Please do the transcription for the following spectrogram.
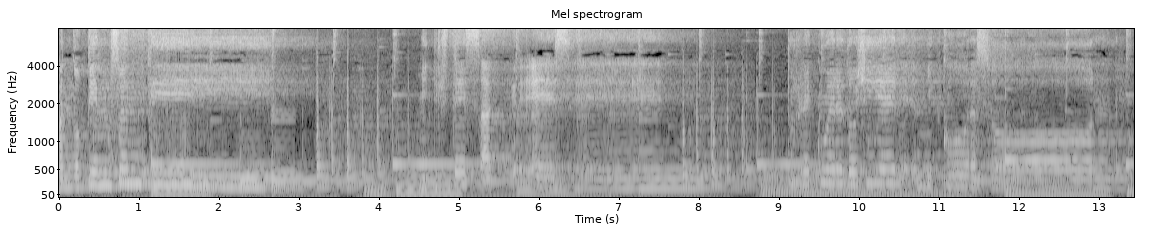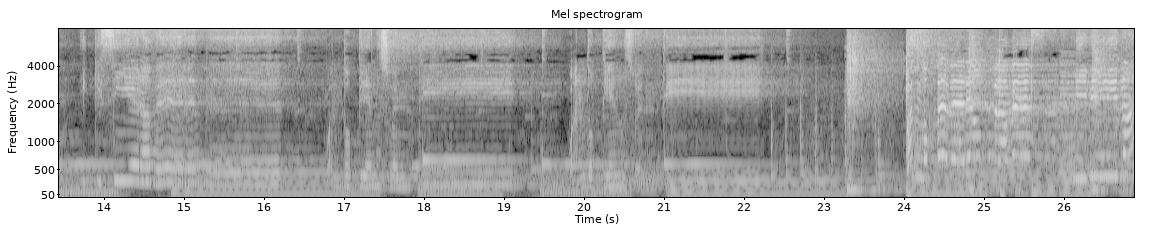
Cuando pienso en ti, mi tristeza crece. Tu recuerdo hiere mi corazón y quisiera verte. Cuando pienso en ti, cuando pienso en ti. Cuando te veré otra vez, mi vida,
